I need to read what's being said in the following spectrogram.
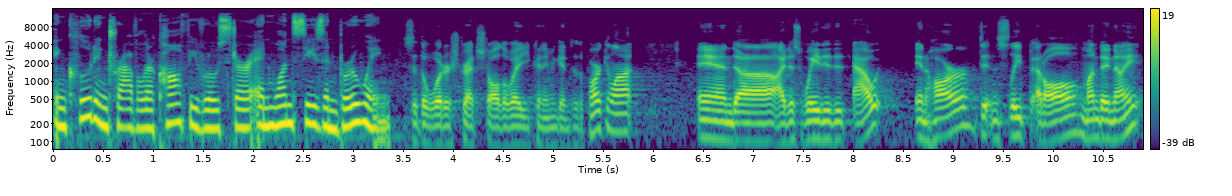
including Traveler Coffee Roaster and One Season Brewing. So the water stretched all the way, you couldn't even get into the parking lot. And uh, I just waited it out in horror, didn't sleep at all Monday night.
